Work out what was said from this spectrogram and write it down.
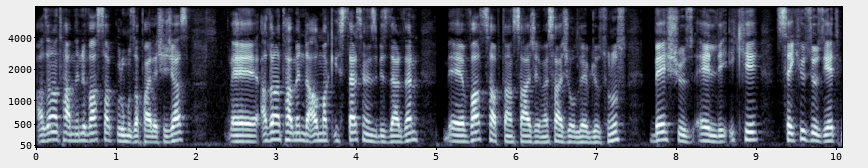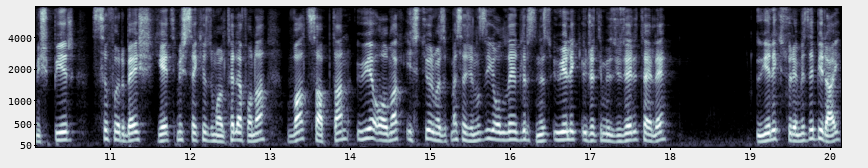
Adana tahminleri WhatsApp grubumuza paylaşacağız. Ee, Adana tahminini de almak isterseniz bizlerden e, WhatsApp'tan sadece mesaj yollayabiliyorsunuz. 552 871 05 78 numaralı telefona WhatsApp'tan üye olmak istiyorum yazıp mesajınızı yollayabilirsiniz. Üyelik ücretimiz 150 TL. Üyelik süremiz de bir ay.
